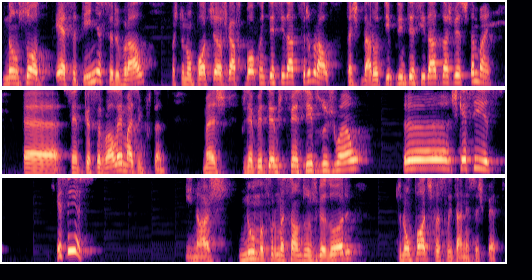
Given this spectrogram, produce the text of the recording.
não só essa tinha, cerebral, mas tu não podes já jogar futebol com intensidade cerebral. Tens que dar outro tipo de intensidades às vezes também. Uh, sendo que a cerebral é mais importante. Mas, por exemplo, em termos defensivos, o João uh, esquecia-se. Esquecia-se. E nós, numa formação de um jogador, tu não podes facilitar nesse aspecto.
